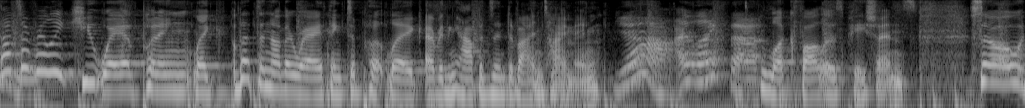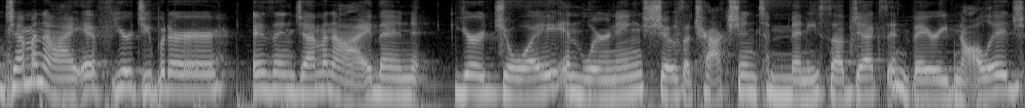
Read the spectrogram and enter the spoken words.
That's a really cute way of putting, like, that's another way I think to put, like, everything happens in divine timing Yeah, I like that. luck follows patience. So, Gemini, if your Jupiter is in Gemini, then your joy in learning shows attraction to many subjects and varied knowledge.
